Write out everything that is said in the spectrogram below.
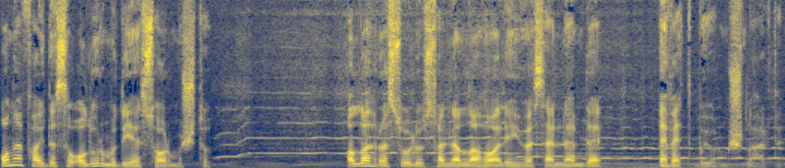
ona faydası olur mu diye sormuştu. Allah Resulü sallallahu aleyhi ve sellem de evet buyurmuşlardı.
